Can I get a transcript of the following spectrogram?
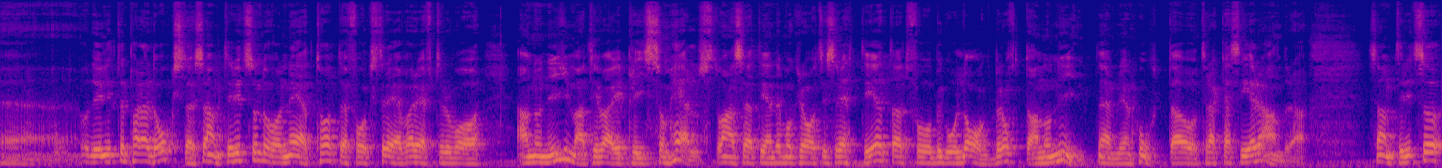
Eh, och det är en liten paradox där. Samtidigt som du har näthat där folk strävar efter att vara anonyma till varje pris som helst och anser att det är en demokratisk rättighet att få begå lagbrott anonymt, nämligen hota och trakassera andra. Samtidigt så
